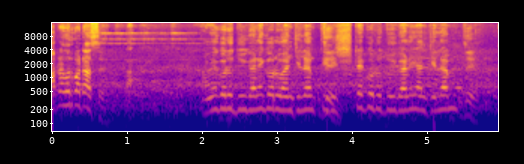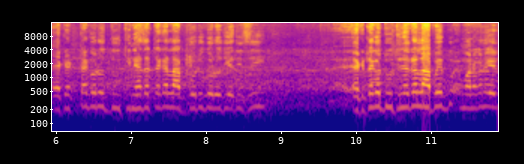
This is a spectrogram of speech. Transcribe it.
আপনার গরু কটা আছে? আমি গরু দুই গাড়ি গরু আনছিলাম তিরিশটা গরু দুই গাড়ি আনছিলাম। জি। এক একটা গরু দুই তিন হাজার টাকা লাভ করে গরু দিয়ে দিছি। এক একটা গরু দুই তিন হাজার লাভে মনে করেন এর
